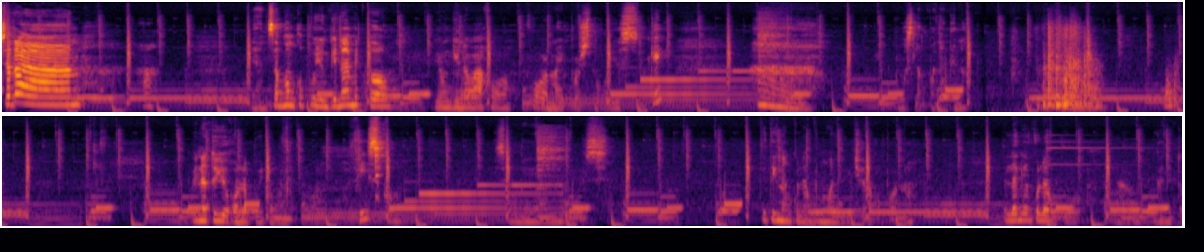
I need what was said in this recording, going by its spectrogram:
Charan! Ha? Yan, sabon ko po yung ginamit ko. Yung ginawa ko for my personal use. Okay? Ah, Pause lang po natin, no? Pinatuyo ko na po itong ano ko, face ko. So, ngayon titingnan ko lang po muna yung itsura ko po, no? Lalagyan ko lang po ng ganito.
